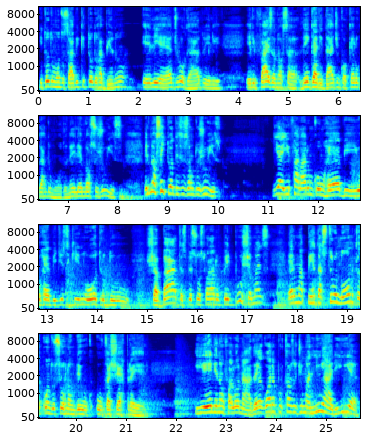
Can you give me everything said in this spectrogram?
E todo mundo sabe que todo rabino ele é advogado, ele ele faz a nossa legalidade em qualquer lugar do mundo, né? Ele é nosso juiz. Ele não aceitou a decisão do juiz. E aí falaram com o Reb e o Reb disse que no outro do Shabat as pessoas falaram para ele: puxa, mas era uma perda astronômica quando o senhor não deu o, o kasher para ele. E ele não falou nada. E agora, por causa de uma ninharia,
